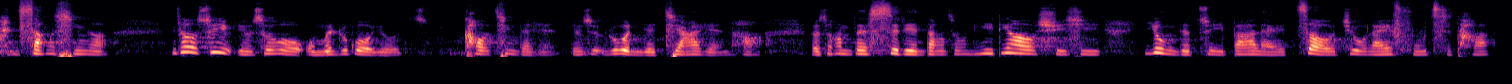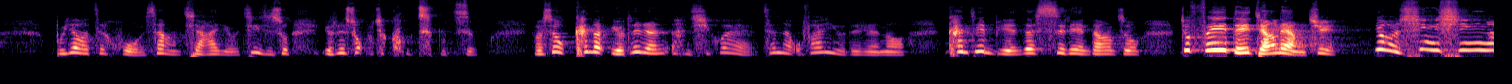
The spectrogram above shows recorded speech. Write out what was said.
很伤心啊。你知道，所以有时候我们如果有靠近的人，有时候如果你的家人哈，有时候他们在试炼当中，你一定要学习用你的嘴巴来造就、来扶持他，不要在火上加油。即使说有的人说我就控制不住，有时候看到有的人很奇怪，真的，我发现有的人哦，看见别人在试炼当中，就非得讲两句，要有信心啊，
